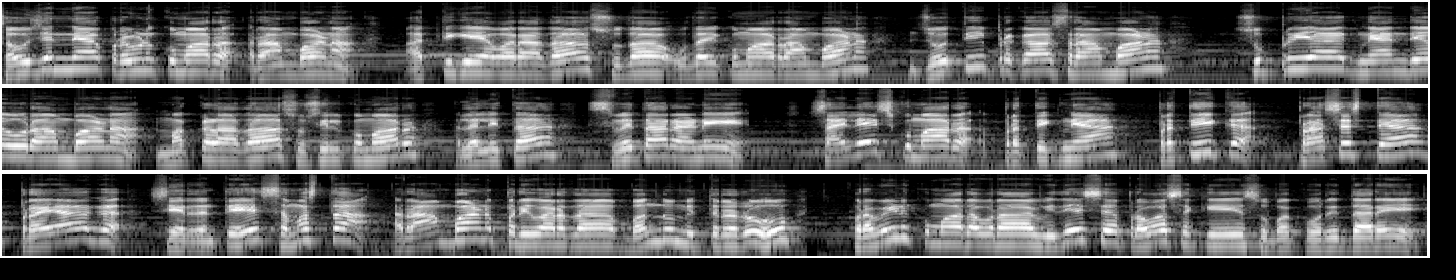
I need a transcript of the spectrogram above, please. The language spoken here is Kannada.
ಸೌಜನ್ಯ ಪ್ರವೀಣ್ ಕುಮಾರ್ ರಾಂಬಾಣ ಅತ್ತಿಗೆಯವರಾದ ಸುಧಾ ಉದಯ್ ಕುಮಾರ್ ರಾಂಬಾಣ್, ಜ್ಯೋತಿ ಪ್ರಕಾಶ್ ರಾಂಬಾಣ್, ಸುಪ್ರಿಯಾ ಜ್ಞಾನದೇವ್ ರಾಂಬಾಣ, ಮಕ್ಕಳಾದ ಸುಶೀಲ್ ಕುಮಾರ್, ಲಲಿತಾ ಶ್ವೇತಾರಾಣಿ ಶೈಲೇಶ್ ಕುಮಾರ್, ಪ್ರತಿಜ್ಞಾ, ಪ್ರತೀಕ್, ಪ್ರಾಶಸ್ತ್ಯ, ಪ್ರಯಾಗ್ ಸೇರಿದಂತೆ ಸಮಸ್ತ ರಾಂಬಾಣ್ ಪರಿವಾರದ ಬಂಧು ಮಿತ್ರರು ಪ್ರವೀಣ್ ಕುಮಾರ್ ಅವರ ವಿದೇಶ ಪ್ರವಾಸಕ್ಕೆ ಶುಭ ಕೋರಿದ್ದಾರೆ.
